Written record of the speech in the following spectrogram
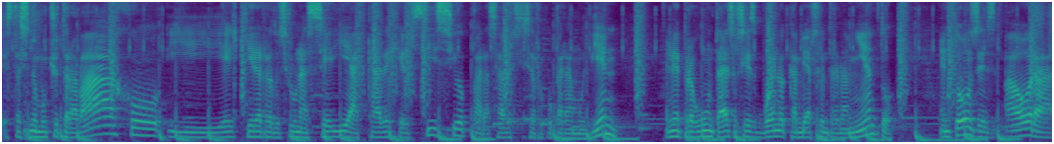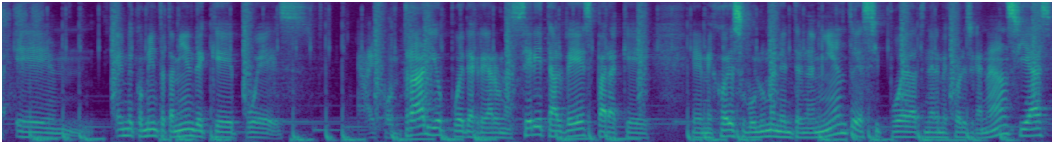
está haciendo mucho trabajo y él quiere reducir una serie a cada ejercicio para saber si se recupera muy bien. Él me pregunta eso, si es bueno cambiar su entrenamiento. Entonces, ahora, eh, él me comenta también de que pues al contrario, puede agregar una serie tal vez para que eh, mejore su volumen de entrenamiento y así pueda tener mejores ganancias.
